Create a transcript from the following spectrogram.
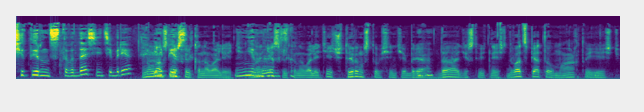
14 да, сентября. Ну, у нас или несколько новолетий. Не, ну, несколько новолетий. 14 сентября, угу. да, действительно есть. 25 марта есть.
